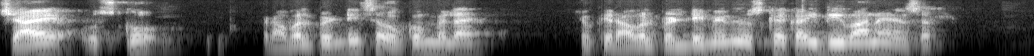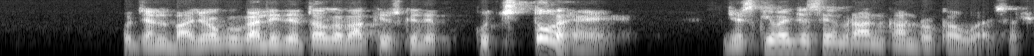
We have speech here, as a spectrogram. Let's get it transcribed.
चाहे उसको रावलपिंडी से हुक्म मिला है, क्योंकि रावलपिंडी में भी उसके कई दीवाने हैं सर। वो जनरल बाजवा को गाली देता होगा, बाकी उसके कुछ तो है, जिसकी वजह से इमरान खान रुका हुआ है सर।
